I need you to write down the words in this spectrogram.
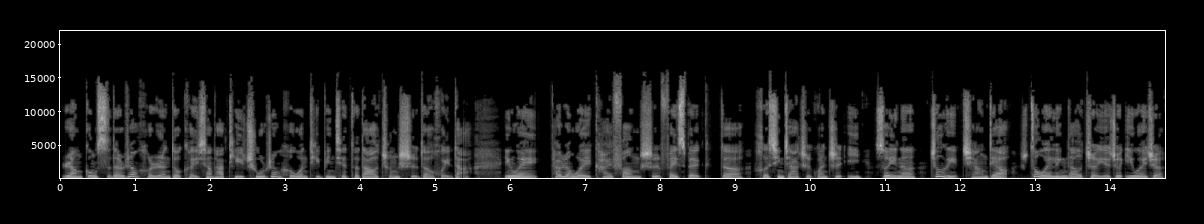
让公司的任何人都可以向他提出任何问题，并且得到诚实的回答。因为他认为开放是 Facebook 的核心价值观之一，所以呢，这里强调作为领导者，也就意味着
